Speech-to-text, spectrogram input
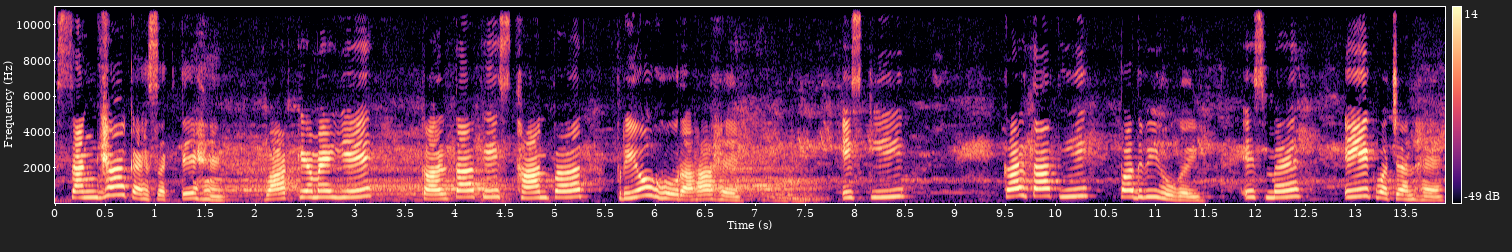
संज्ञा कह सकते हैं। वाक्य में ये कर्ता के स्थान पर प्रयोग हो रहा है। इसकी कर्ता की पदवी हो गई। इसमें एक वचन है।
